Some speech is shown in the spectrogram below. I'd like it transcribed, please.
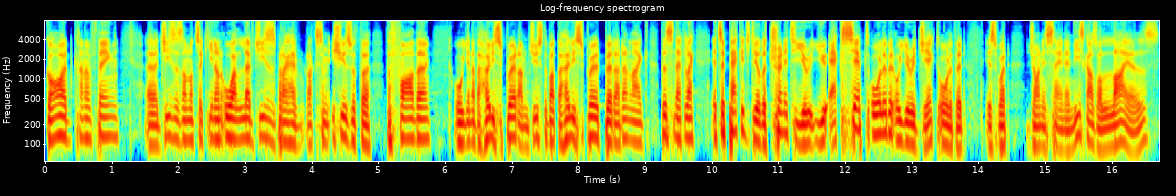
God kind of thing. Uh, Jesus, I'm not so keen on. Oh, I love Jesus, but I have like some issues with the, the Father or you know the Holy Spirit. I'm juiced about the Holy Spirit, but I don't like this and that. Like it's a package deal. The Trinity, you you accept all of it or you reject all of it, is what John is saying. And these guys are liars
